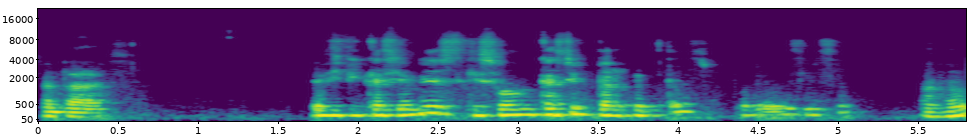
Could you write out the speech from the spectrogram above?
Tan raras. Edificaciones que son casi perfectas, podría decirse. Ajá.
